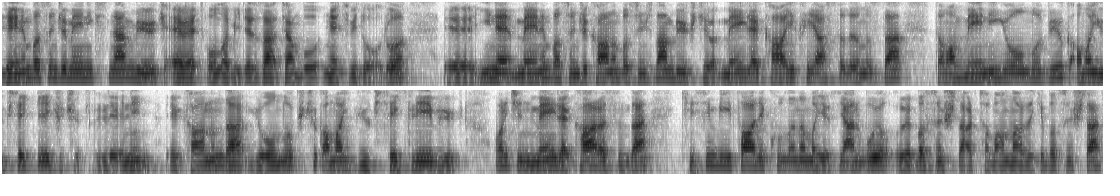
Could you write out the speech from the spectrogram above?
L'nin basıncı M'nin ikisinden büyük. Evet olabilir. Zaten bu net bir doğru. Ee, yine M'nin basıncı K'nın basıncından büyük diyor. M ile K'yı kıyasladığımızda tamam M'nin yoğunluğu büyük ama yüksekliği küçük. L'nin e, K'nın da yoğunluğu küçük ama yüksekliği büyük. Onun için M ile K arasında kesin bir ifade kullanamayız. Yani bu e, basınçlar, tabanlardaki basınçlar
